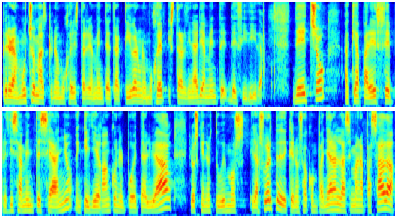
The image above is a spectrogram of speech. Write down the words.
pero era mucho más que una mujer extraordinariamente atractiva, era una mujer extraordinariamente decidida. De hecho, aquí aparece precisamente ese año en que llegan con el poeta Luard, los que nos tuvimos la suerte de que nos acompañaran la semana pasada,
